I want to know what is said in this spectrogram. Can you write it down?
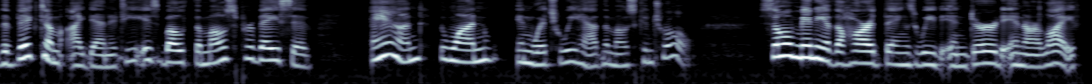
the victim identity, is both the most pervasive and the one in which we have the most control. So many of the hard things we've endured in our life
